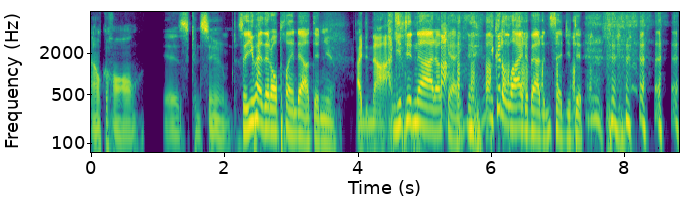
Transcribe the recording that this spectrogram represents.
alcohol is consumed. So you had that all planned out, didn't you? I did not. You did not. Okay. you could have lied about it and said you did.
